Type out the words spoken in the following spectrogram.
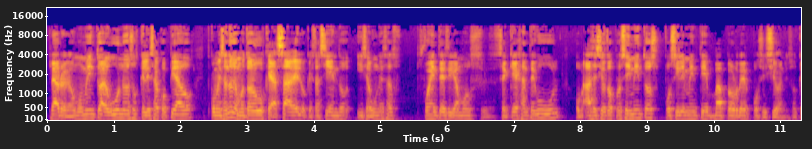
claro, en algún momento alguno de esos que les ha copiado, comenzando que el motor de búsqueda sabe lo que está haciendo y de esas fuentes, digamos, se queja ante Google o hace ciertos procedimientos, posiblemente va a perder posiciones, ¿ok?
